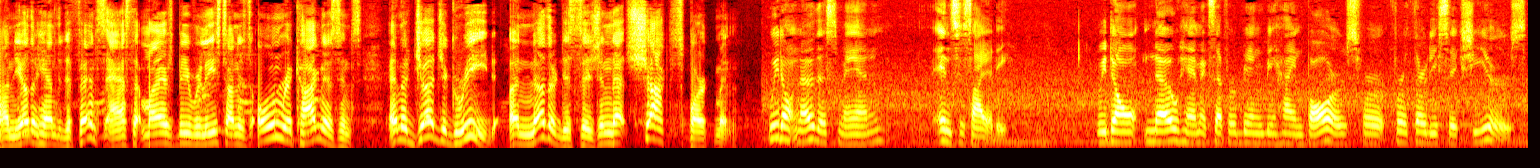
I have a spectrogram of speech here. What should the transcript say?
On the other hand, the defense asked that Myers be released on his own recognizance, and the judge agreed, another decision that shocked Sparkman. We don't know this man in society. We don't know him except for being behind bars for, for 36 years.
